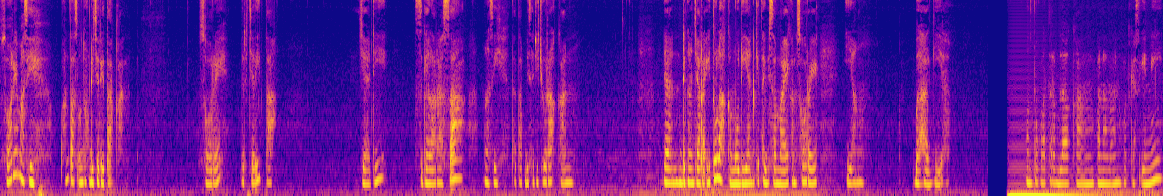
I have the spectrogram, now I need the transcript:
Sore masih pantas untuk diceritakan sore bercerita. Jadi, segala rasa masih tetap bisa dicurahkan. Dan dengan cara itulah kemudian kita bisa merayakan sore yang bahagia. Untuk latar belakang penamaan podcast ini,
